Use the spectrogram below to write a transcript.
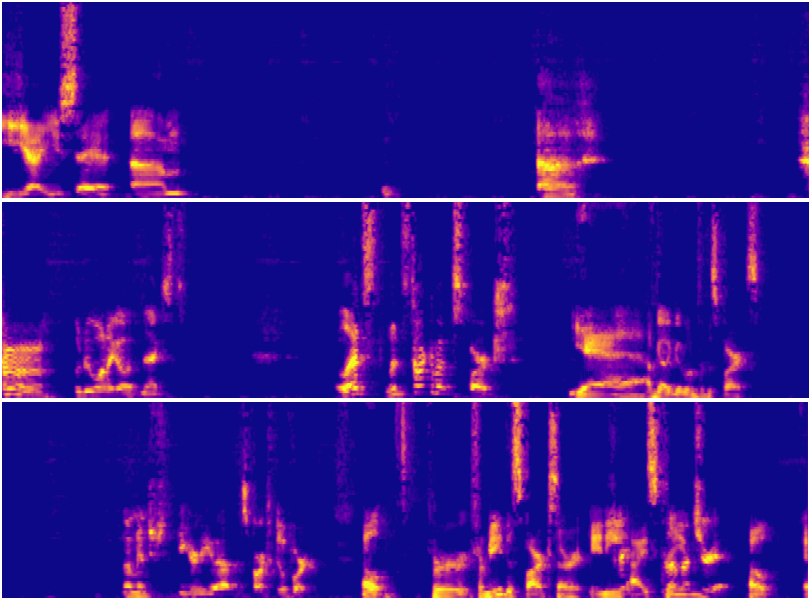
Yeah, you say it. Um uh, hmm. Who do we want to go with next? Let's let's talk about the Sparks. yeah, I've got a good one for the Sparks. I'm interested to hear you have the Sparks. Go for it. Oh, for for me, the Sparks are any ice I'm cream. not sure yet. Oh, eh,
